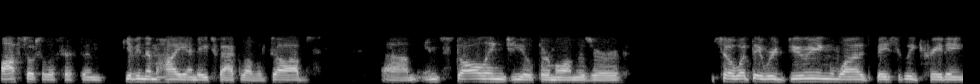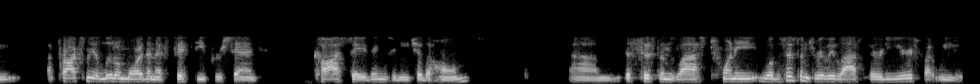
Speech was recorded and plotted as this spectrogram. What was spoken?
off social assistance, giving them high-end HVAC level jobs, um, installing geothermal on reserve. So what they were doing was basically creating approximately a little more than a 50% cost savings in each of the homes um, the systems last 20, well, the systems really last 30 years, but we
